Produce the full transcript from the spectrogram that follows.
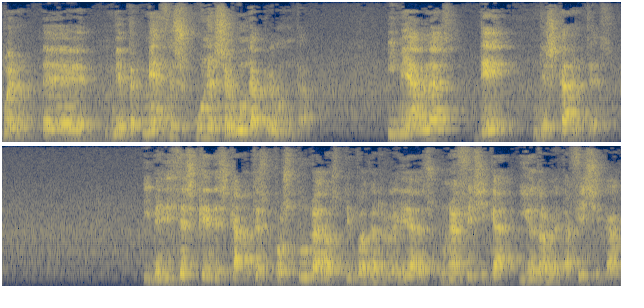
Bueno, eh, me, haces una segunda pregunta y me hablas de Descartes y me dices que Descartes postura dos tipos de realidades, una física y otra metafísica.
